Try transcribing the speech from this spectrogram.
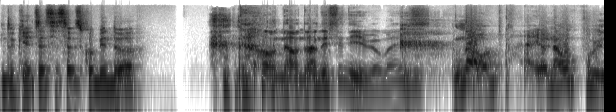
Do que? Você ser o Scooby-Doo? Não, não, não nesse nível, mas. Não, cara, eu não fui.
